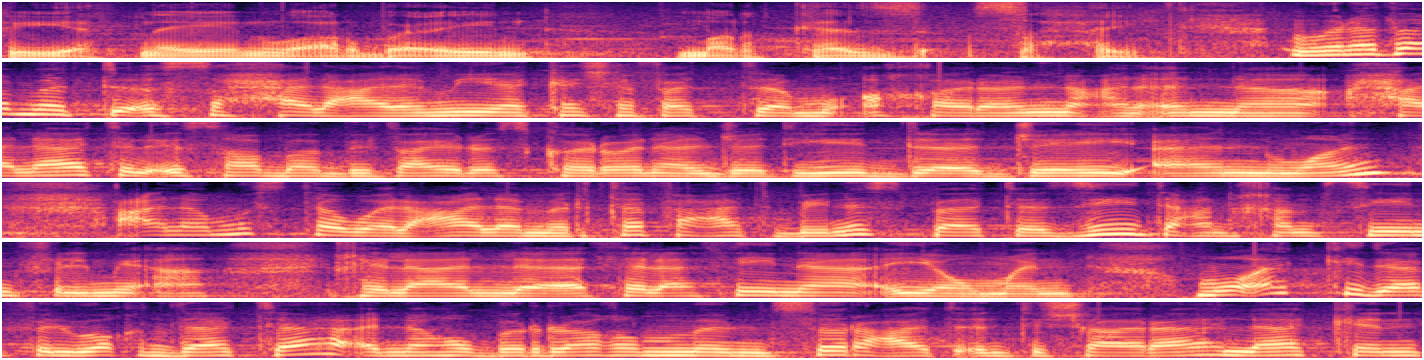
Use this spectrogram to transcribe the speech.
في 42 مركز صحي. منظمة الصحة العالمية كشفت مؤخرا عن أن حالات الإصابة بفيروس كورونا الجديد جي ان 1 على مستوى العالم ارتفعت بنسبة تزيد عن 50% خلال 30 يوما. مؤكدة في الوقت ذاته أنه بالرغم من سرعة انتشاره لكن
